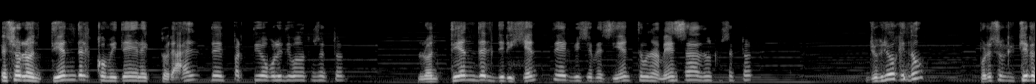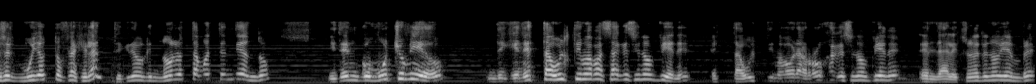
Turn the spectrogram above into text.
¿Eso lo entiende el comité electoral del partido político de nuestro sector? ¿Lo entiende el dirigente, el vicepresidente de una mesa de nuestro sector? Yo creo que no. Por eso que quiero ser muy autoflagelante. Creo que no lo estamos entendiendo y tengo mucho miedo de que en esta última pasada que se nos viene, esta última hora roja que se nos viene, en las elecciones de noviembre,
